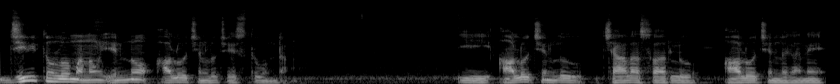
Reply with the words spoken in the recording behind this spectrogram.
జీవితంలో మనం ఎన్నో ఆలోచనలు చేస్తూ ఉంటాం. ఈ ఆలోచనలు చాలాసార్లు ఆలోచనలుగానే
